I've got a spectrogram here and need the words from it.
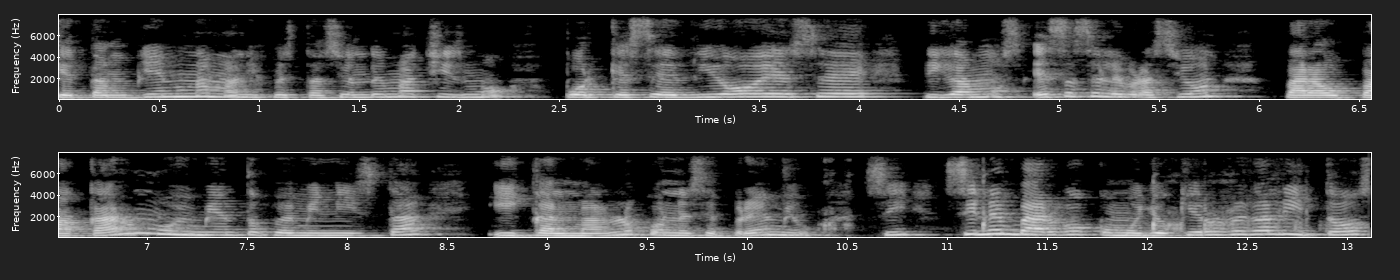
que también una manifestación de machismo porque se dio ese, digamos, esa celebración para opacar un movimiento feminista y calmarlo con ese premio, ¿sí? Sin embargo, como yo quiero regalitos,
